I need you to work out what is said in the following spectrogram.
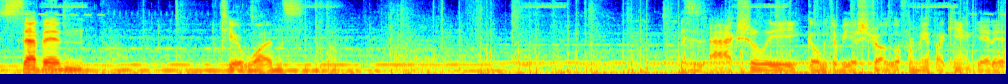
seven tier ones. This is actually going to be a struggle for me if I can't get it.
